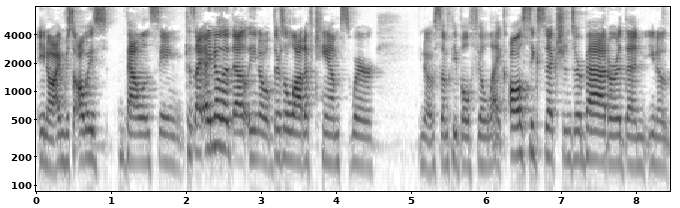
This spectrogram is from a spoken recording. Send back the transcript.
you know i'm just always balancing because I, I, know that, that you know there's a lot of camps where you know some people feel like all c-sections are bad or then you know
